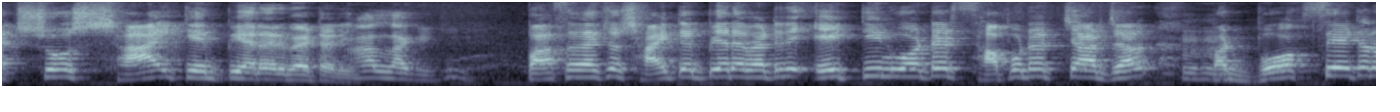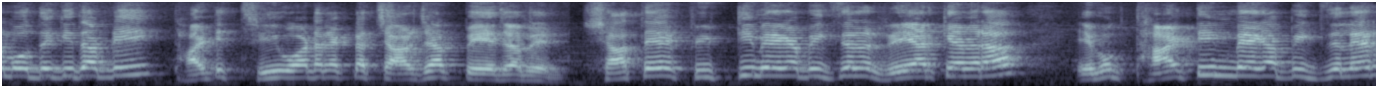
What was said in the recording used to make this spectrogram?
একশো ষাট এমপিয়ারের ব্যাটারি আর লাগে কি? পাঁচ হাজার একশো ষাট এমপিয়ারের ব্যাটারি এইটিন ওয়াটের সাপোর্টেড চার্জার বাট বক্সে এটার মধ্যে কিন্তু আপনি থার্টি থ্রি ওয়াটের একটা চার্জার পেয়ে যাবেন। সাথে ফিফটি মেগাপিক্সেলের রেয়ার ক্যামেরা এবং থার্টিন মেগাপিক্সেলের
